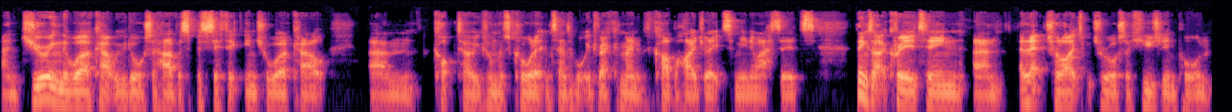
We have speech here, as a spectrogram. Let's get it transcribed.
And during the workout, we would also have a specific intra workout um, cocktail, you could almost call it, in terms of what we'd recommend with carbohydrates, amino acids, things like creatine, um, electrolytes, which are also hugely important.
